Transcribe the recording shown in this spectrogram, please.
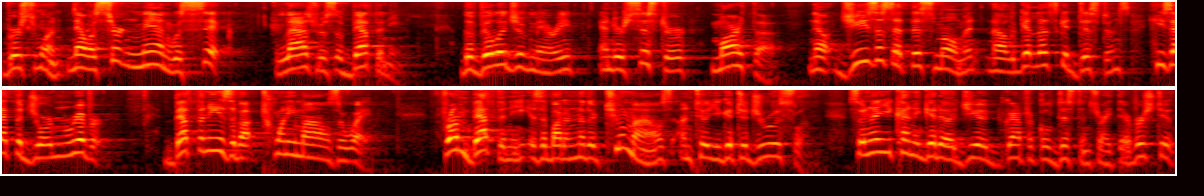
Verse 1 Now a certain man was sick, Lazarus of Bethany, the village of Mary, and her sister Martha. Now, Jesus at this moment, now get, let's get distance, he's at the Jordan River. Bethany is about 20 miles away. From Bethany is about another two miles until you get to Jerusalem. So now you kind of get a geographical distance right there. Verse 2.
